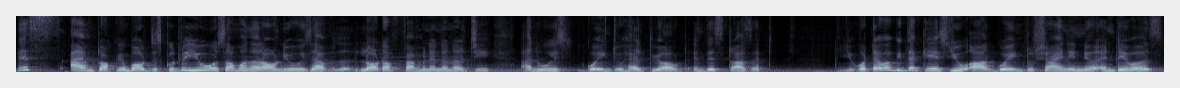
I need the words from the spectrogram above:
this I am talking about this could be you or someone around you who have a lot of feminine energy and who is going to help you out in this transit. You, whatever be the case, you are going to shine in your endeavors.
